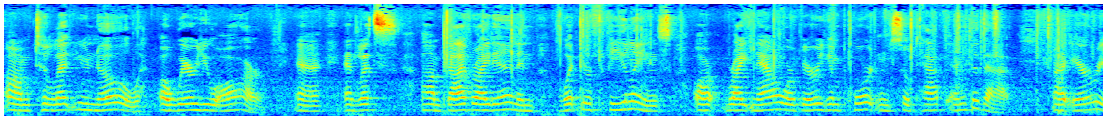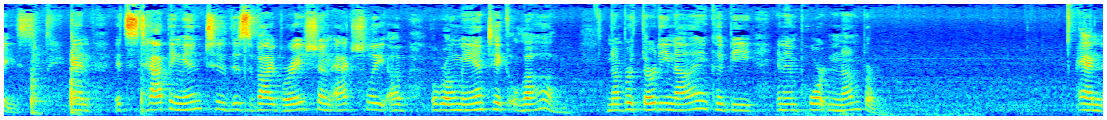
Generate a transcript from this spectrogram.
um, to let you know uh, where you are. And, and let's um, dive right in. And what your feelings are right now are very important. So tap into that, uh, Aries. And it's tapping into this vibration actually of romantic love. Number 39 could be an important number. And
